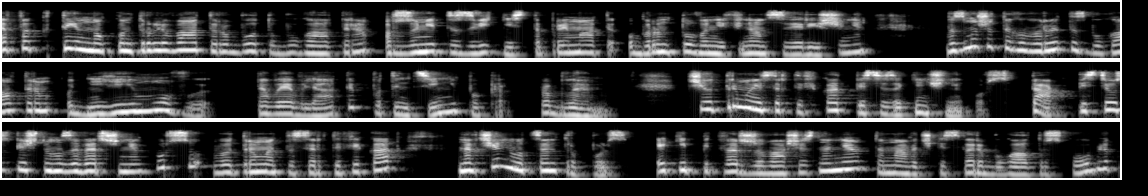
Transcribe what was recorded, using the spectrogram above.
ефективно контролювати роботу бухгалтера, розуміти звітність та приймати обґрунтовані фінансові рішення. Ви зможете говорити з бухгалтером однією мовою та виявляти потенційні проблеми. Чи отримує сертифікат після закінчення курсу? Так, після успішного завершення курсу ви отримаєте сертифікат навчального центру Пульс, який підтверджує ваші знання та навички сфери бухгалтерського обліку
